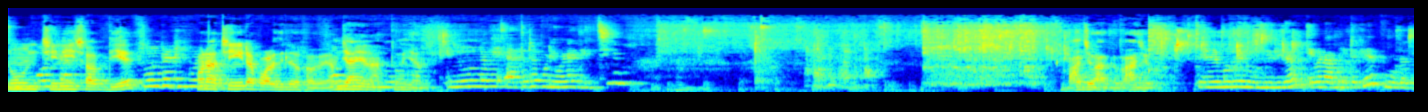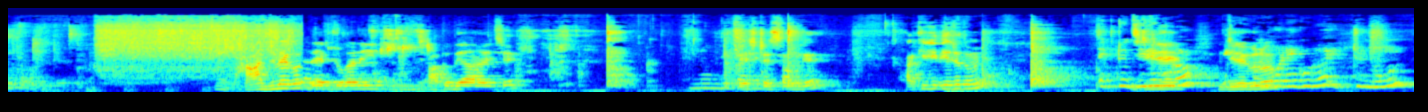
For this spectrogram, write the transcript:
নুন চিনি সব দিয়ে। ও না চিনিটা পরে দিলেও হবে আমি জানি না তুমি জানো। নুন আমি এতটা পরিমাণে দিচ্ছি। ভাজো আগে ভাজো। তেলের মধ্যে নুন দিয়ে দিলাম এবার আমি এটাকে পুরোটা দিয়ে দেবো। ভাজবে করতে একটুখানি ছাতু দেওয়া হয়েছে পেস্টের সঙ্গে। আর কি কি দিয়েছ তুমি? একটু জিরে গুঁড়ো জিরে গুঁড়ো। ধনে গুঁড়ো একটু নুন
